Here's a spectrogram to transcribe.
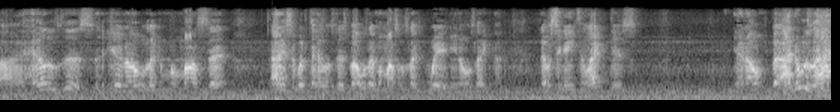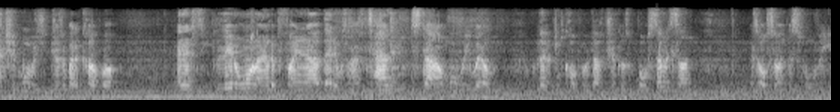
the hell is this? You know, like my mom said. I didn't say what the hell is this, but I was like, my mom was like weird, you know, it was like, never seen anything like this. You know, but I knew it was an action movie judging by the cover. And then later on, I ended up finding out that it was an Italian style movie with an American co-production because Bo Svenson is also in this movie,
